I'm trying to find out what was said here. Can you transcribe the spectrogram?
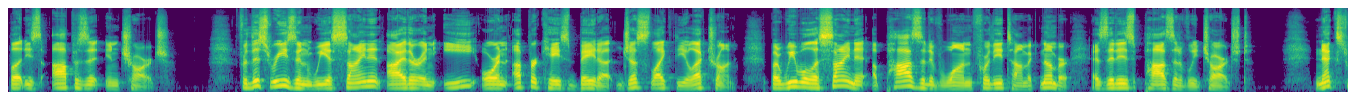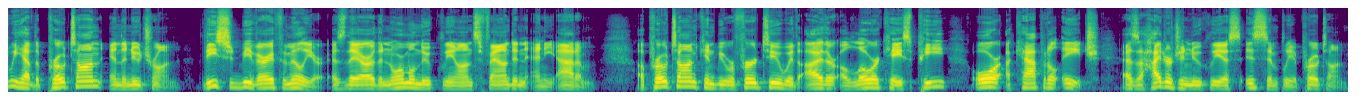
but is opposite in charge. For this reason, we assign it either an E or an uppercase beta, just like the electron, but we will assign it a positive one for the atomic number, as it is positively charged. Next, we have the proton and the neutron. These should be very familiar, as they are the normal nucleons found in any atom. A proton can be referred to with either a lowercase p or a capital H, as a hydrogen nucleus is simply a proton.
